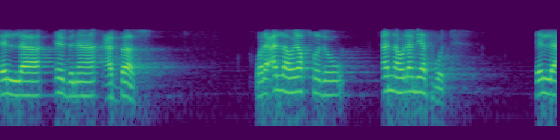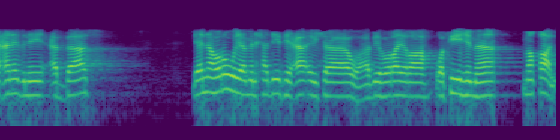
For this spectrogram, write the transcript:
إلا ابن عباس. ولعله يقصد أنه لم يثبت إلا عن ابن عباس لأنه روي من حديث عائشة وأبي هريرة وفيهما مقال.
